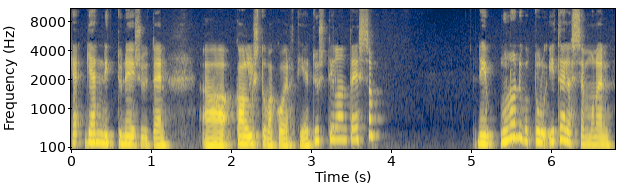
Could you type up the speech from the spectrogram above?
jä- jännittyneisyyteen ää, kallistuva koira tietyissä tilanteissa. Niin mulla on niin kuin tullut itselle semmoinen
